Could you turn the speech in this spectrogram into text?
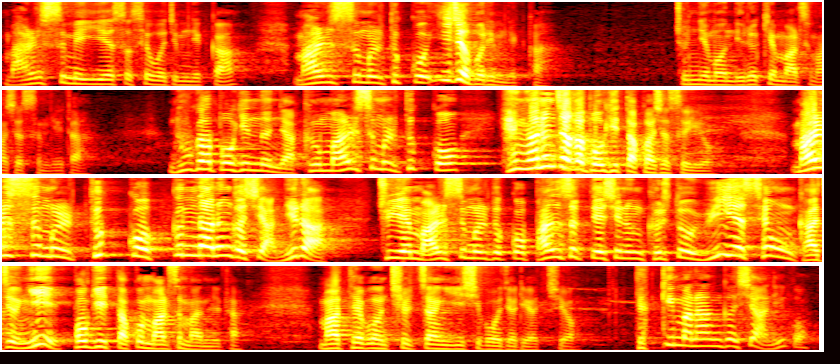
말씀에 의해서 세워집니까? 말씀을 듣고 잊어버립니까? 주님은 이렇게 말씀하셨습니다. 누가 복 있느냐? 그 말씀을 듣고 행하는 자가 복이 있다고 하셨어요. 말씀을 듣고 끝나는 것이 아니라 주의 말씀을 듣고 반석되시는 그리스도 위에 세운 가정이 복이 있다고 말씀합니다. 마태복음 7장 25절이었죠. 듣기만 한 것이 아니고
